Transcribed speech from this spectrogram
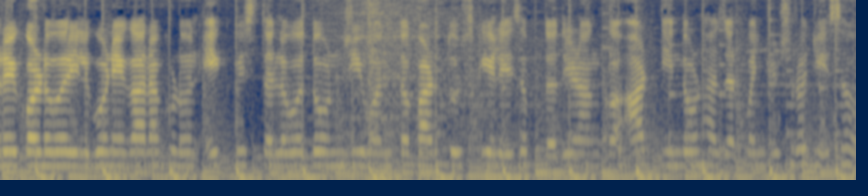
रेकॉर्डवरील गुन्हेगाराकडून एक पिस्तल व दोन जिवंत काडतूस केले. जप्त दिनांक आठ तीन दोन हजार पंचवीस रोजी सह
